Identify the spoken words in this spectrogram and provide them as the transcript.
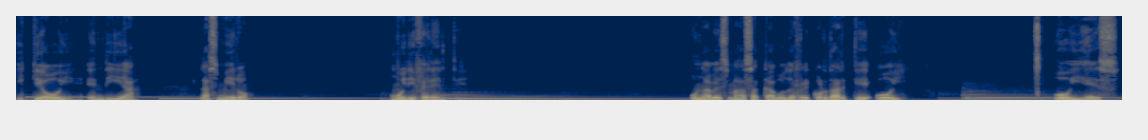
y que hoy en día las miro muy diferente. Una vez más acabo de recordar que hoy, hoy es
